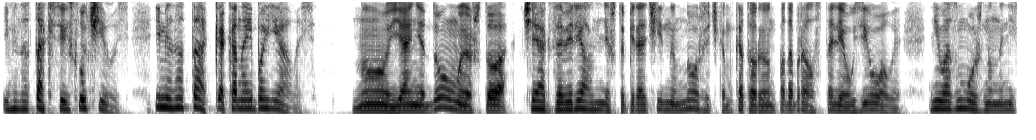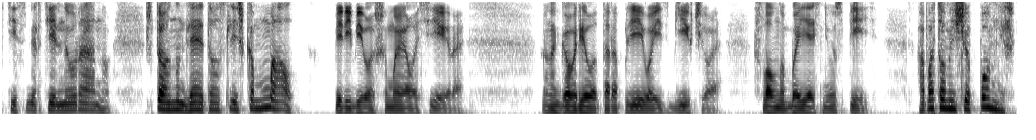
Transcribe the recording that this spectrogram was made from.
Именно так все и случилось. Именно так, как она и боялась». «Ну, я не думаю, что...» Чак заверял мне, что перочинным ножичком, который он подобрал в столе у Зиолы, невозможно нанести смертельную рану, что он для этого слишком мал, — перебила Шимаэла Сейра. Она говорила торопливо и сбивчиво, словно боясь не успеть. «А потом еще помнишь,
